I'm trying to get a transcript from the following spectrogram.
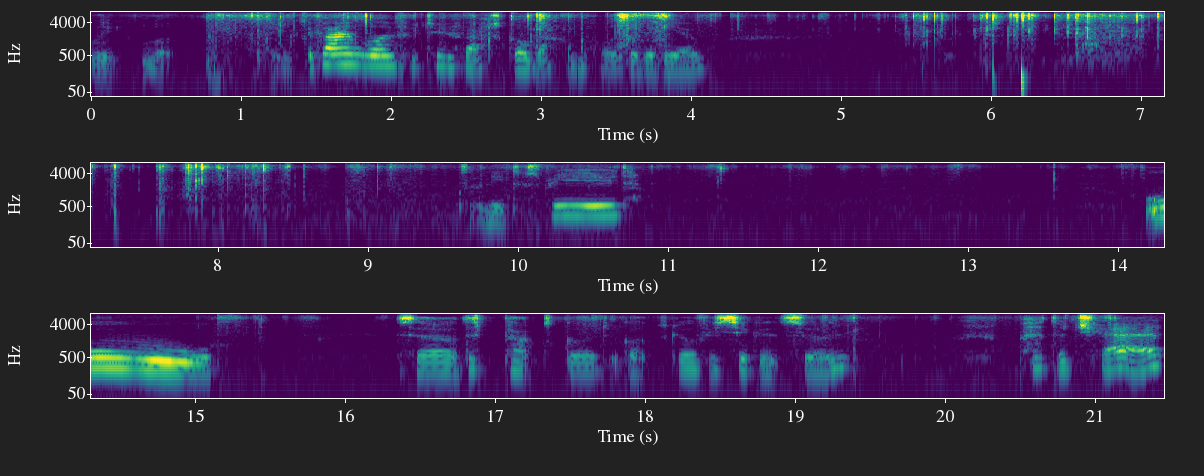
Wait, look. If I'm going for too fast, go back and pause the video. So I need to speed. Ooh. So this pack's good. We've got Gylfi Sigurdsson. Petr Cech.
